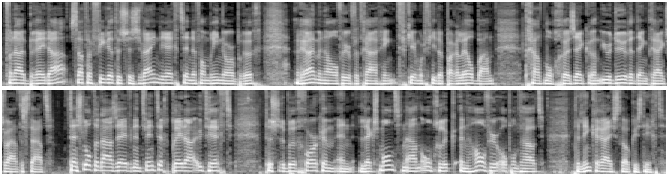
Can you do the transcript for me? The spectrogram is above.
Vanuit Breda staat er file tussen Zwijndrecht en de Van Brinoorbrug. Ruim een half uur vertraging. Het verkeer moet via de parallelbaan. Het gaat nog eh, zeker een uur duren, denkt Rijkswaterstaat. Ten slotte de A27 Breda-Utrecht tussen de brug Gorkum en Lexmond na een ongeluk een half uur oponthoud. De linkerrijstrook is dicht.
